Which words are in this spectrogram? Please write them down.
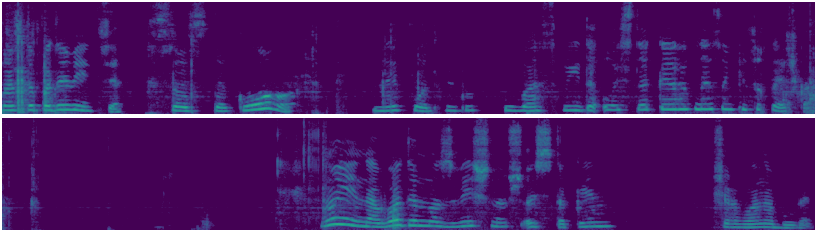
Просто подивіться, щось такого не потрібно. У вас вийде ось таке гарнесеньке сердечко. Ну і наводимо, звісно ж, ось таким червоно-бурим.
